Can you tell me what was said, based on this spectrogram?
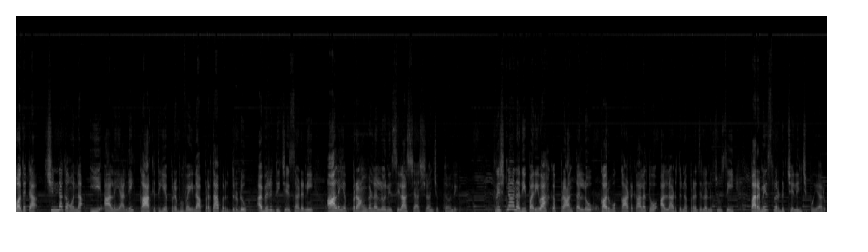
మొదట చిన్నగా ఉన్న ఈ ఆలయాన్ని కాకతీయ ప్రభువైన ప్రతాపరుద్రుడు అభివృద్ధి చేశాడని ఆలయ ప్రాంగణంలోని శిలాశాస్త్రం చెబుతోంది కృష్ణానది పరివాహక ప్రాంతంలో కరువు కాటకాలతో అల్లాడుతున్న ప్రజలను చూసి పరమేశ్వరుడు చెలించిపోయారు.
